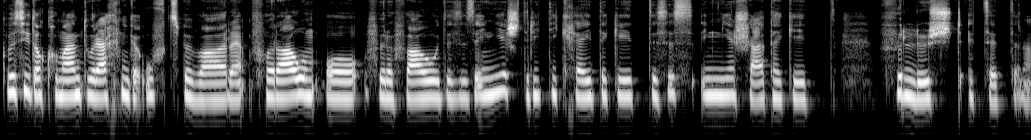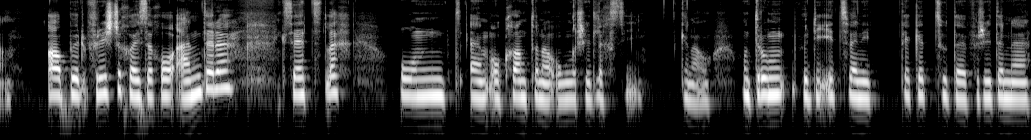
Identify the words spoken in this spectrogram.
gewisse Dokumente und Rechnungen aufzubewahren. Vor allem auch für den Fall, dass es irgendwie Streitigkeiten gibt, dass es irgendwie Schäden gibt, Verluste etc. Aber Fristen können sich auch ändern, gesetzlich, und ähm, auch kantonal unterschiedlich sein. Genau. Und darum würde ich jetzt, wenn ich zu den verschiedenen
